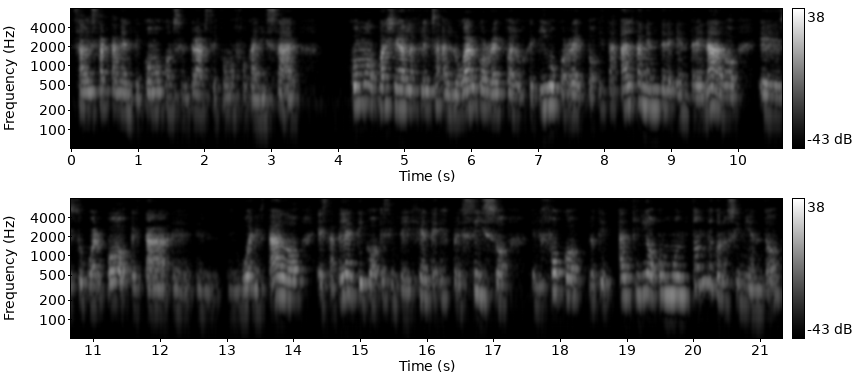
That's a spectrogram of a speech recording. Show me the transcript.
sabe exactamente cómo concentrarse, cómo focalizar, cómo va a llegar la flecha al lugar correcto, al objetivo correcto. Está altamente entrenado, eh, su cuerpo está eh, en, buen estado, es atlético, es inteligente, es preciso. El foco lo adquirió un montón de conocimiento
